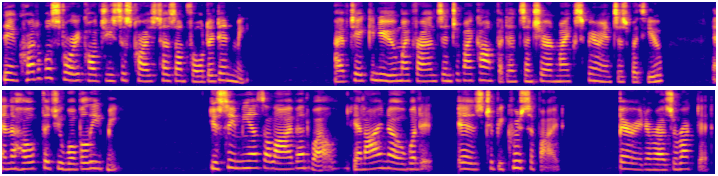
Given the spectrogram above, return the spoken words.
the incredible story called Jesus Christ has unfolded in me. I have taken you, my friends, into my confidence and shared my experiences with you, in the hope that you will believe me. You see me as alive and well, yet I know what it is to be crucified, buried, and resurrected.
